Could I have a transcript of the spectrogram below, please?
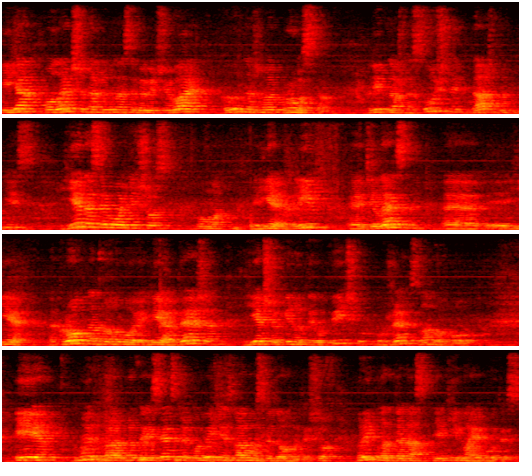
І як полегшена людина себе відчуває, коли вона живе просто. Хліб наш насущний, даш нам днесь. Є на сьогодні щось, от, є хліб е, тілесний, е, є кров над головою, є одежа, є що кинути у пічку, уже слава Богу. І ми, брати і сестри, повинні з вами усвідомити, що приклад для нас, який має бути з,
